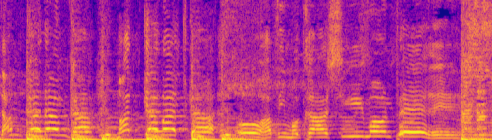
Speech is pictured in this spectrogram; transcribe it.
דמקה דמקה מתקה מתקה אוהבים אותך שמעון פרס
